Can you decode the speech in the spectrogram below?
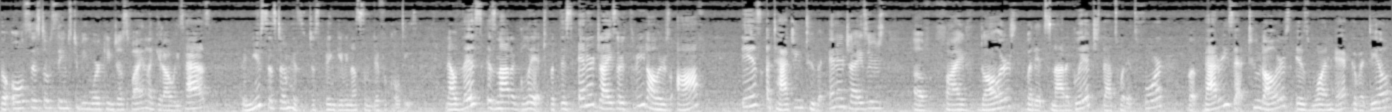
The old system seems to be working just fine like it always has. The new system has just been giving us some difficulties. Now this is not a glitch, but this Energizer $3 off is attaching to the Energizers of $5, but it's not a glitch. That's what it's for. But batteries at $2 is one heck of a deal.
